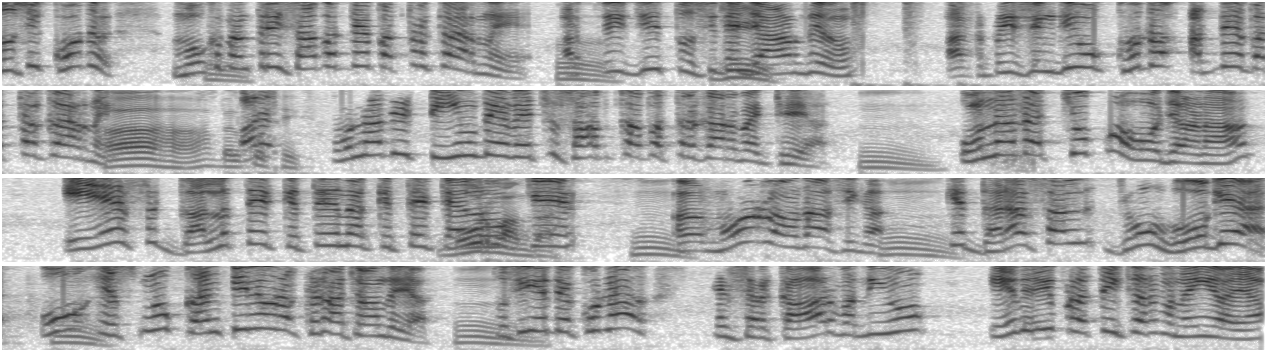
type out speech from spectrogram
ਤੁਸੀਂ ਖੁਦ ਮੁੱਖ ਮੰਤਰੀ ਸਾਹਿਬ ਅੱਧੇ ਪੱਤਰਕਾਰ ਨੇ ਹਰਪ੍ਰੀਤ ਜੀ ਤੁਸੀਂ ਤੇ। ਜਾਣਦੇ ਹੋ ਹਰਪ੍ਰੀਤ ਸਿੰਘ ਜੀ ਉਹ ਖੁਦ ਅੱਧੇ ਪੱਤਰਕਾਰ ਨੇ। ਹਾਂ ਹਾਂ ਬਿਲਕੁਲ ਠੀਕ। ਉਹਨਾਂ ਦੀ ਟੀਮ ਦੇ ਵਿੱਚ ਸਾਬਕਾ ਪੱਤਰਕਾਰ ਬੈਠੇ ਆ। ਉਹਨਾਂ ਦਾ ਚੁੱਪ ਹੋ ਜਾਣਾ ਇਸ ਗੱਲ ਤੇ ਕਿਤੇ ਨਾ ਕਿਤੇ ਕਹਿ ਲਓ। ਕਿ ਮੋਹਰ ਲਾਉਂਦਾ ਸੀਗਾ। ਕਿ ਦਰਅਸਲ ਜੋ ਹੋ ਗਿਆ ਉਹ ਇਸ ਨੂੰ ਕੰਟੀਨਿਊ ਰੱਖਣਾ ਚਾਹੁੰਦੇ ਆ। ਤੁਸੀਂ ਇਹ ਦੇਖੋ ਨਾ ਕਿ ਸਰਕਾਰ ਵੱਲੋਂ ਇਹ ਵੀ ਪ੍ਰਤੀਕਰਮ ਨਹੀਂ ਆਇਆ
